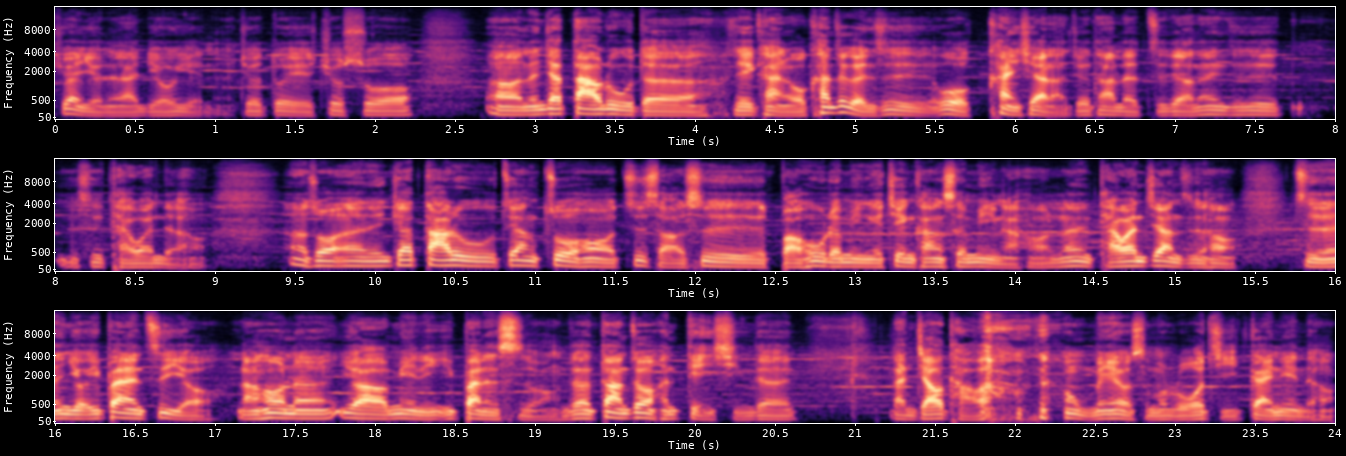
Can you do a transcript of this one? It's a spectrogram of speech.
居然有人来留言了，就对，就说，呃，人家大陆的可以看，我看这个人是我看一下了，就他的资料，那就是是台湾的哈。他说：“嗯，人家大陆这样做哈，至少是保护人民的健康生命了哈。那台湾这样子哈，只能有一半的自由，然后呢又要面临一半的死亡。这当然这种很典型的懒教头，然后没有什么逻辑概念的哈。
